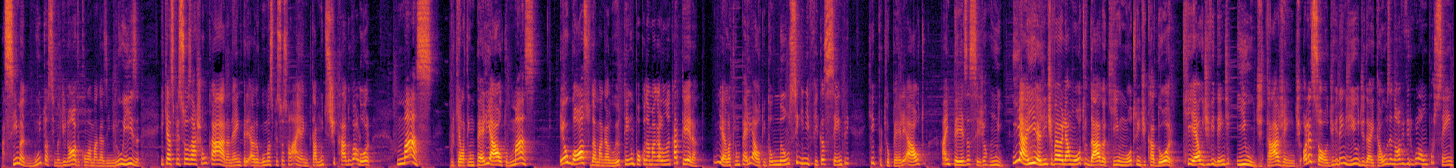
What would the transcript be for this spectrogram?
acima, muito acima de 9, como a Magazine Luiza, e que as pessoas acham cara, né? Algumas pessoas falam, ah, tá muito esticado o valor. Mas, porque ela tem um PL alto, mas eu gosto da Magalu, eu tenho um pouco da Magalu na carteira e ela tem um PL alto, então não significa sempre que porque o PL é alto a empresa seja ruim. E aí a gente vai olhar um outro dado aqui, um outro indicador, que é o dividend yield, tá, gente? Olha só, o dividend yield da Itaúsa é 9,1%.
